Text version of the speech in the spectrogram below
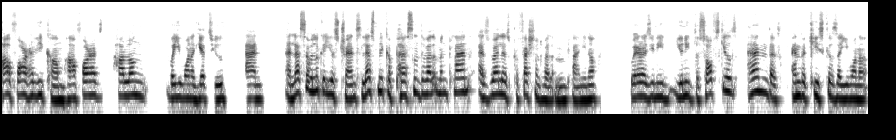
how far have you come? How far have how long where you want to get to? And and let's have a look at your strengths. Let's make a personal development plan as well as professional development plan you know? Whereas you need you need the soft skills and the and the key skills that you want to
